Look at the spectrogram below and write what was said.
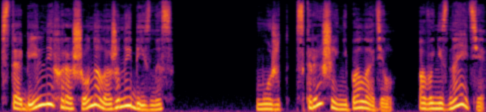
«Стабильный, хорошо налаженный бизнес». «Может, с крышей не поладил, а вы не знаете?»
